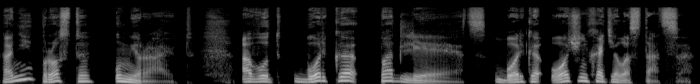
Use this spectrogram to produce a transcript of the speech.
Они просто умирают. А вот Борька подлец. Борька очень хотел остаться.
